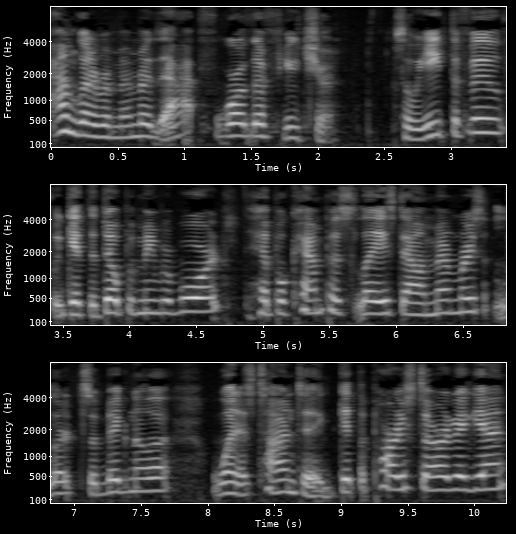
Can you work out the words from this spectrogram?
I'm going to remember that for the future. So we eat the food, we get the dopamine reward, the hippocampus lays down memories, alerts the amygdala when it's time to get the party started again,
